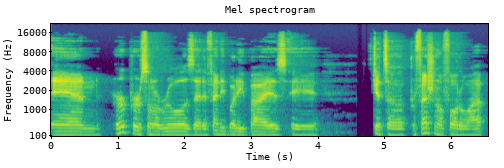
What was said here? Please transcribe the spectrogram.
And her personal rule is that if anybody buys a gets a professional photo op,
